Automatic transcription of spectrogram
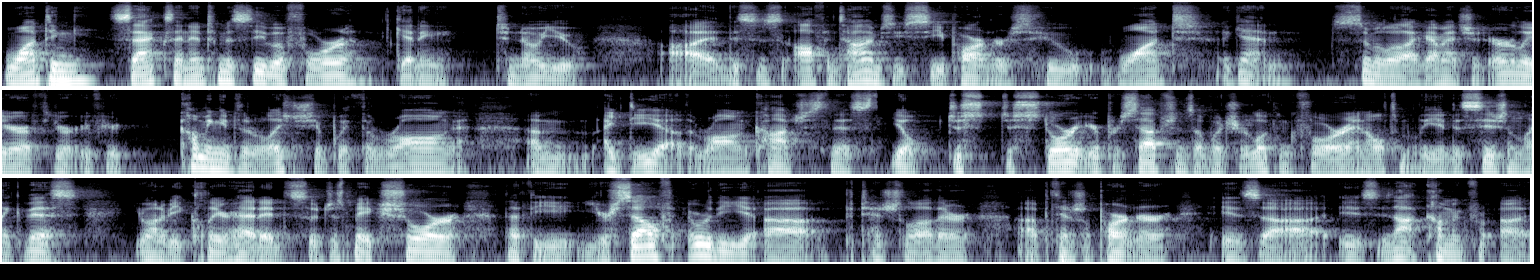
wanting sex and intimacy before getting to know you. Uh, this is oftentimes you see partners who want, again, similar like I mentioned earlier, if you're if you're coming into the relationship with the wrong um, idea, the wrong consciousness, you'll just distort your perceptions of what you're looking for. And ultimately, a decision like this, you want to be clear-headed. So just make sure that the yourself or the uh, potential other uh, potential partner is uh, is not coming from, uh,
